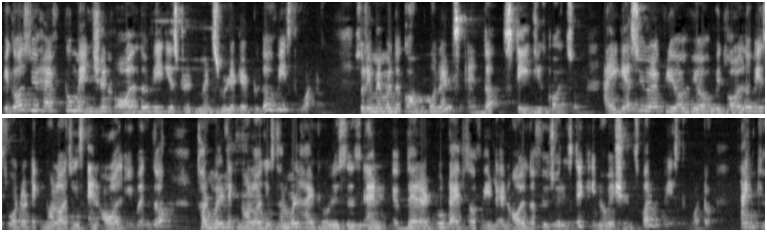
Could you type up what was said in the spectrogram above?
because you have to mention all the various treatments related to the wastewater. So remember the components and the stages also. I guess you are clear here with all the wastewater technologies and all even the thermal technologies, thermal hydrolysis and there are two types of it and all the futuristic innovations for wastewater. Thank you.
